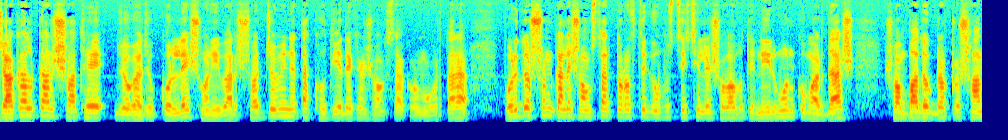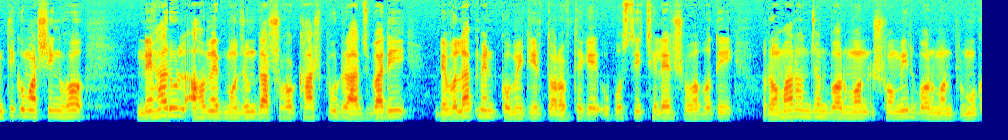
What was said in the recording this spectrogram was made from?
জাকালকার সাথে যোগাযোগ করলে শনিবার সরজমিনে তা খতিয়ে দেখেন সংস্থার কর্মকর্তারা। পরিদর্শনকালে সংস্থার তরফ থেকে উপস্থিত ছিলেন সভাপতি নির্মল কুমার দাস, সম্পাদক ডক্টর শান্তি কুমার সিংহ, নেহারুল আহমেদ মজুমদার সহ খাসপুর রাজবাড়ী ডেভেলপমেন্ট কমিটির তরফ থেকে উপস্থিত ছিলেন সভাপতি রমারঞ্জন বর্মন, সমীর বর্মন প্রমুখ।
